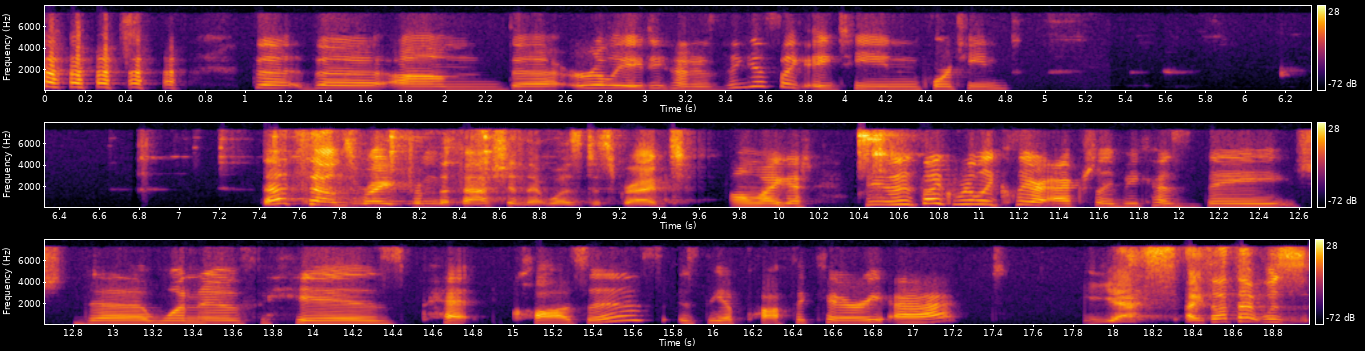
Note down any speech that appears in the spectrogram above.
the the um the early 1800s. I think it's like 1814. That sounds right from the fashion that was described. Oh my gosh, it was like really clear actually because they the one of his pet causes is the Apothecary Act Yes, I thought that was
